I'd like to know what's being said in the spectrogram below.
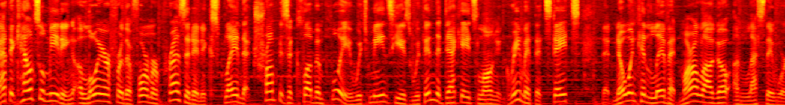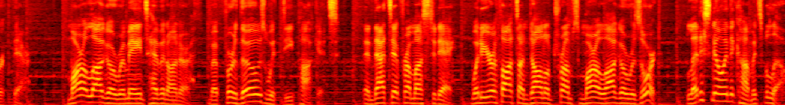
At the council meeting, a lawyer for the former president explained that Trump is a club employee, which means he is within the decades long agreement that states that no one can live at Mar a Lago unless they work there. Mar-a-Lago remains heaven on earth, but for those with deep pockets. And that's it from us today. What are your thoughts on Donald Trump's Mar-a-Lago resort? Let us know in the comments below.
